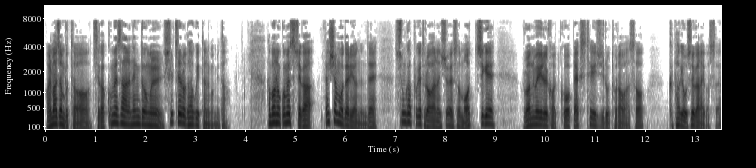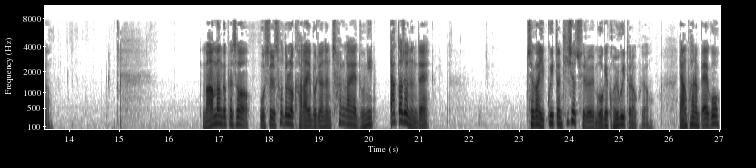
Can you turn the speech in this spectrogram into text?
얼마 전부터 제가 꿈에서 하는 행동을 실제로도 하고 있다는 겁니다. 한 번은 꿈에서 제가 패션 모델이었는데 숨가쁘게 들어가는 쇼에서 멋지게 런웨이를 걷고 백스테이지로 돌아와서 급하게 옷을 갈아입었어요. 마음만 급해서 옷을 서둘러 갈아입으려는 찰나에 눈이 딱 떠졌는데 제가 입고 있던 티셔츠를 목에 걸고 있더라고요. 양팔은 빼고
